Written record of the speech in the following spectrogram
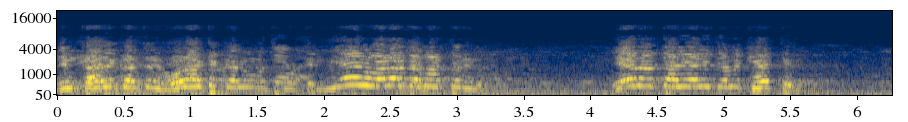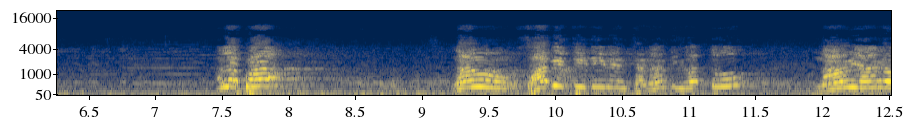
ನಿಮ್ ಕಾರ್ಯಕರ್ತರಿಗೆ ಹೋರಾಟಕ್ಕೆ ಅನುಮತಿ ಕೊಡ್ತೀರಿ. ಏನ್ ಹೋರಾಟ ಮಾಡ್ತೀರಿ ನೀವು? ಏನಂತ ಹೇಳಿ ಜನಕ್ಕೆ ಹೇಳ್ತೀರಿ. ಅಲ್ಲಪ್ಪ, ನಾವು ಸಾಬೀತಿದ್ದೀವಿ ಅಂತ. ಇವತ್ತು, ನಾವು ಯಾರು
